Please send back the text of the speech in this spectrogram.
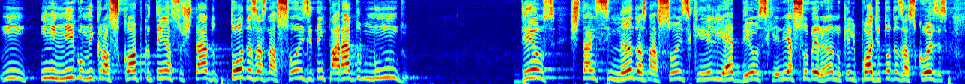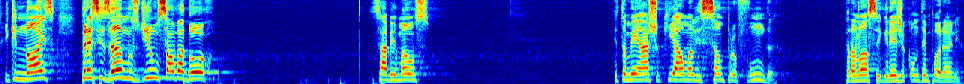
Um inimigo microscópico tem assustado todas as nações e tem parado o mundo. Deus está ensinando às nações que Ele é Deus, que Ele é soberano, que Ele pode todas as coisas e que nós precisamos de um Salvador. Sabe, irmãos, eu também acho que há uma lição profunda para a nossa igreja contemporânea.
